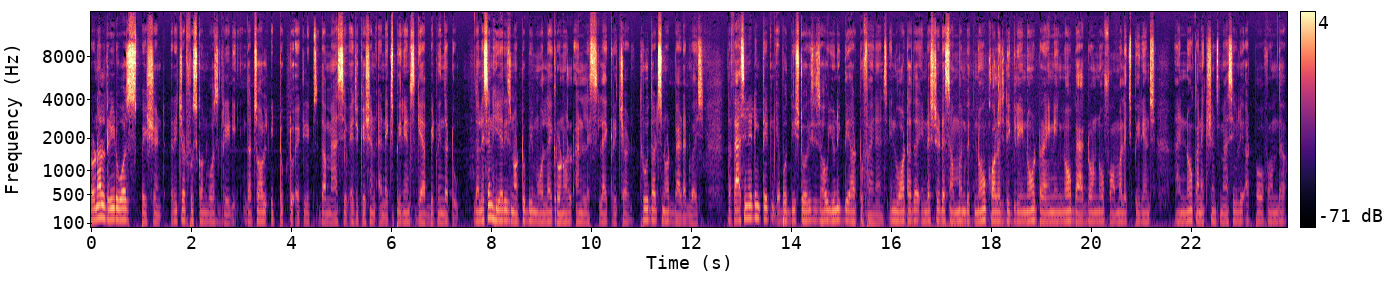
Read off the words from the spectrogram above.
Ronald Read was patient, Richard Fuscone was greedy. That's all it took to eclipse the massive education and experience gap between the two. The lesson here is not to be more like Ronald and less like Richard. True, that's not bad advice. The fascinating thing about these stories is how unique they are to finance. In what other industry does someone with no college degree, no training, no background, no formal experience, and no connections massively outperform the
